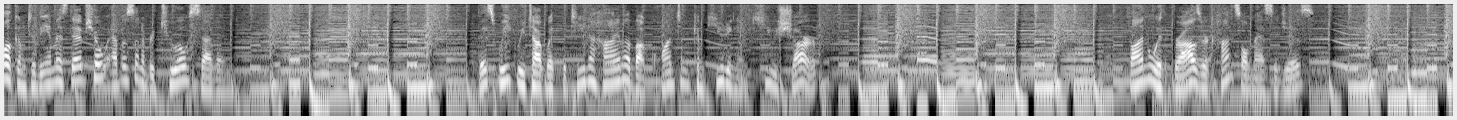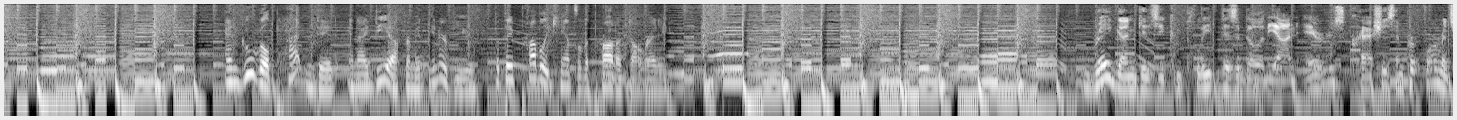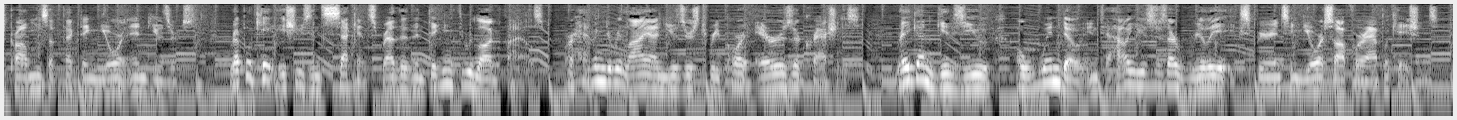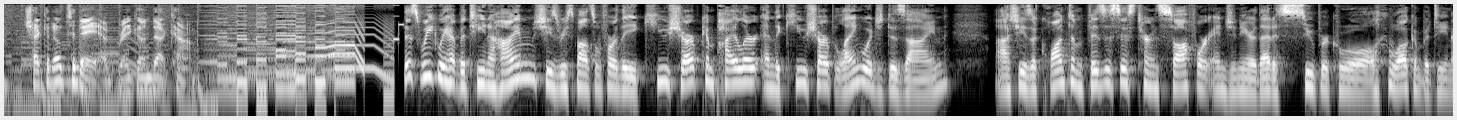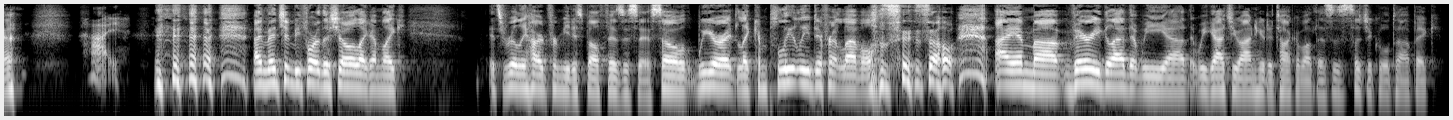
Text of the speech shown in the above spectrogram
Welcome to the MS Dev Show, episode number 207. This week we talk with Bettina Heim about quantum computing and Q Sharp. Fun with browser console messages. And Google patented an idea from an interview, but they probably canceled the product already. Raygun gives you complete visibility on errors, crashes, and performance problems affecting your end users. Replicate issues in seconds rather than digging through log files or having to rely on users to report errors or crashes. Raygun gives you a window into how users are really experiencing your software applications. Check it out today at raygun.com. This week we have Bettina Heim. She's responsible for the Q Sharp compiler and the Q Sharp language design. Uh, she's a quantum physicist turned software engineer. That is super cool. Welcome, Bettina. Hi. I mentioned before the show, like, I'm like, it's really hard for me to spell physicist. So we are at like completely different levels. so I am uh, very glad that we uh, that we got you on here to talk about this. This is such a cool topic.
